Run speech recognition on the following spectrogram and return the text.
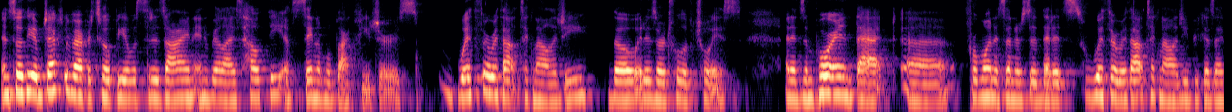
And so the objective of Afrotectopia was to design and realize healthy and sustainable Black futures with or without technology, though it is our tool of choice. And it's important that, uh, for one, it's understood that it's with or without technology because I,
